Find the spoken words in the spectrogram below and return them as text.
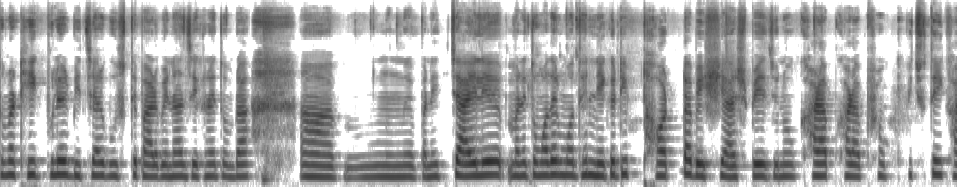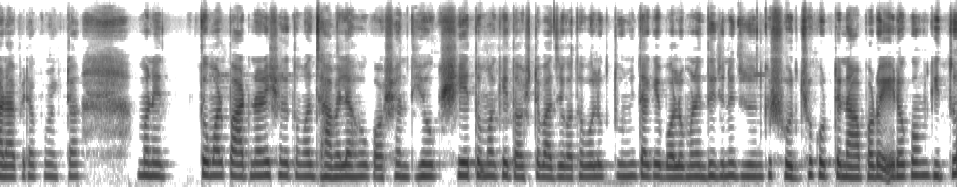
তোমরা ঠিক ভুলের বিচার বুঝতে পারবে না, যেখানে তোমরা মানে চাইলে মানে তোমাদের মধ্যে নেগেটিভ থটটা বেশি আসবে, যেন খারাপ খারাপ, সব কিছুতেই খারাপ, এরকম একটা মানে তোমার পার্টনারের সাথে তোমার ঝামেলা হোক, অশান্তি হোক, সে তোমাকে দশটা বাজে কথা বলুক, তুমি তাকে বলো মানে দুজনে দুজনকে সহ্য করতে না পারো, এরকম কিন্তু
